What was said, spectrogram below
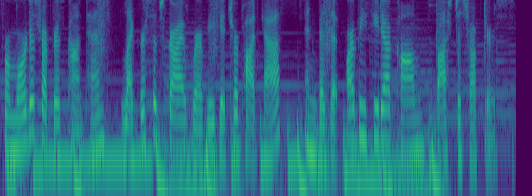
For more Disruptors content, like or subscribe wherever you get your podcasts and visit rbc.com slash disruptors.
